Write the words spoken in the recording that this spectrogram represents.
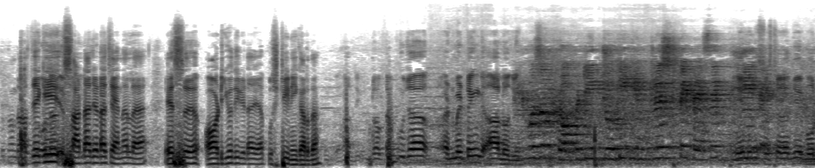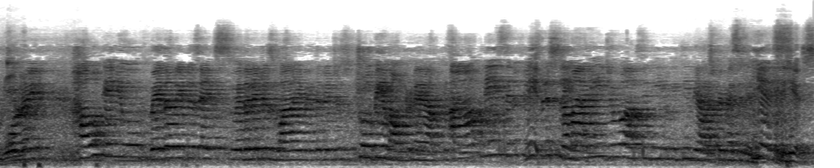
ਤੁਹਾਨੂੰ ਦੱਸ ਦਈਏ ਕਿ ਸਾਡਾ ਜਿਹੜਾ ਚੈਨਲ ਹੈ ਇਸ ਆਡੀਓ ਦੀ ਜਿਹੜਾ ਹੈ ਪੁਸ਼ਟੀ ਨਹੀਂ ਕਰਦਾ ਹਾਂਜੀ ਡਾਕਟਰ ਪੂਜਾ ਐਡਮਿਟਿੰਗ ਆ ਲੋ ਜੀ was a property जो कि इंटरेस्ट पे पैसे ये दिए मेरी गए sister है जी, बोल रही है। Alright, how can you whether it is X whether it is Y whether it is जो भी अमाउंट है आपकी आपने सिर्फ इंटरेस्ट लेना है। हमारी जो आपसे डील हुई थी ब्याज पे पैसे लेने yes yes ਇਹ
